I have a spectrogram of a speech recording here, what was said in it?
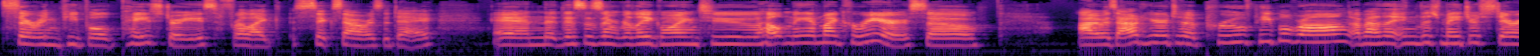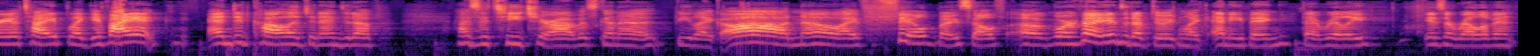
serving people pastries for like six hours a day. And this isn't really going to help me in my career. So I was out here to prove people wrong about the English major stereotype. Like, if I ended college and ended up as a teacher, I was gonna be like, ah, oh, no, I failed myself. Um, or if I ended up doing like anything that really is irrelevant.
